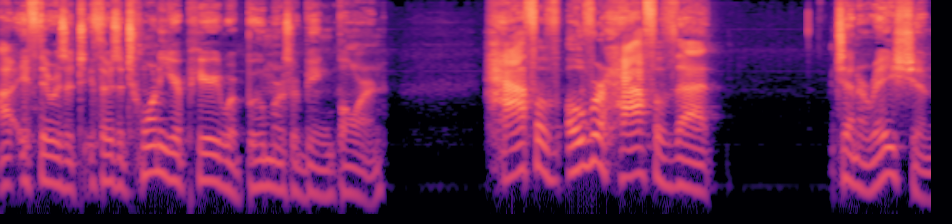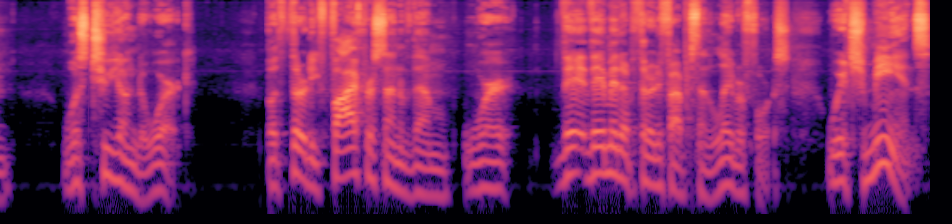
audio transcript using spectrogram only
Uh, if there was a if there was a 20 year period where boomers were being born, half of over half of that generation was too young to work. But 35% of them were they, they made up 35% of the labor force, which means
